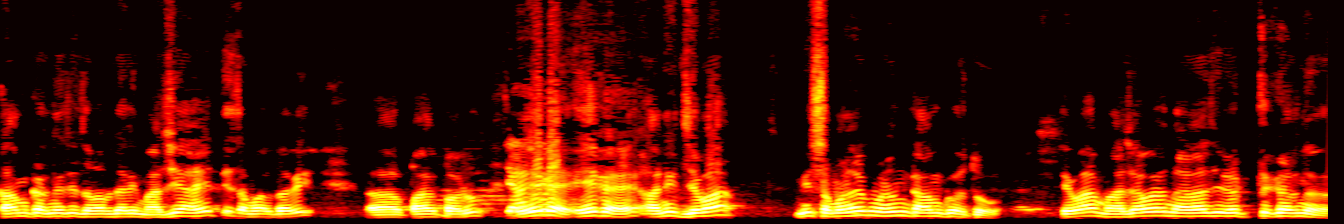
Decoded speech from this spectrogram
काम करण्याची जबाबदारी माझी आहे ती जबाबदारी पार पाडू. एक आहे एक आहे. आणि जेव्हा मी समन्वयक म्हणून काम करतो तेव्हा माझ्यावर नाराजी व्यक्त करणं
